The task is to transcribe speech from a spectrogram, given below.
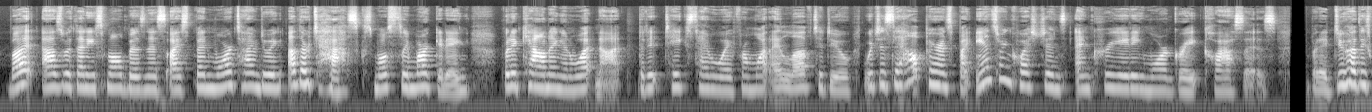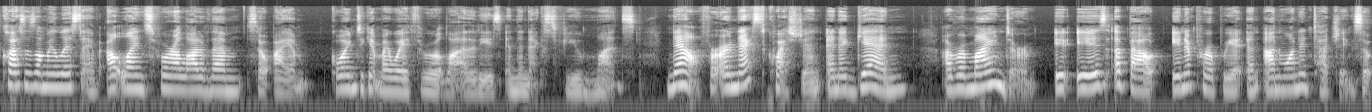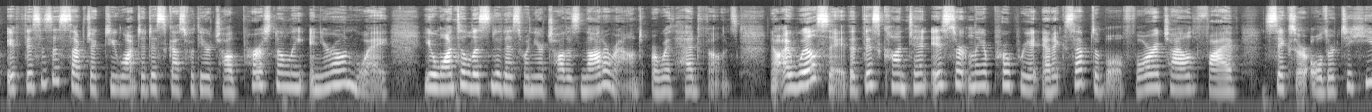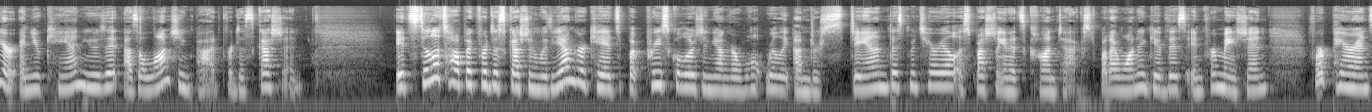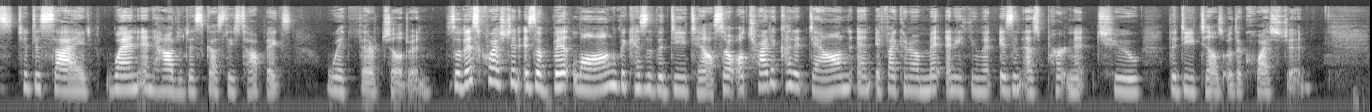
But as with any small business, I spend more time doing other tasks, mostly marketing, but accounting and whatnot, that it takes time away from what I love to do, which is to help parents by answering questions and creating more great classes. But I do have these classes on my list. I have outlines for a lot of them, so I am going to get my way through a lot of these in the next few months. Now, for our next question, and again, a reminder it is about inappropriate and unwanted touching. So, if this is a subject you want to discuss with your child personally in your own way, you'll want to listen to this when your child is not around or with headphones. Now, I will say that this content is certainly appropriate and acceptable for a child 5, 6, or older to hear, and you can use it as a launching pad for discussion. It's still a topic for discussion with younger kids, but preschoolers and younger won't really understand this material, especially in its context. But I want to give this information for parents to decide when and how to discuss these topics with their children. So, this question is a bit long because of the detail. So, I'll try to cut it down and if I can omit anything that isn't as pertinent to the details or the question.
